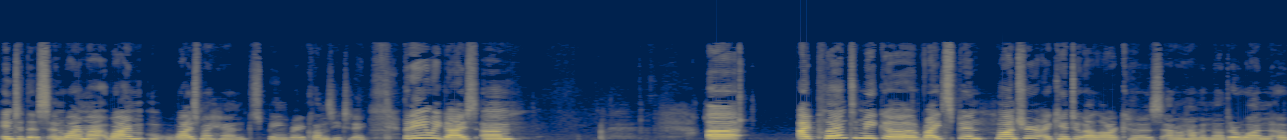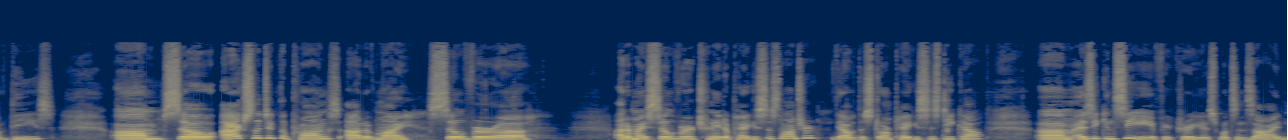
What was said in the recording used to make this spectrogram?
into this. And why am I why why is my hand being very clumsy today? But anyway, guys, um uh I plan to make a right spin launcher. I can't do LR cuz I don't have another one of these. Um so I actually took the prongs out of my silver uh out of my silver Tornado Pegasus launcher. Yeah, with the Storm Pegasus decal. Um, as you can see, if you're curious what's inside,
